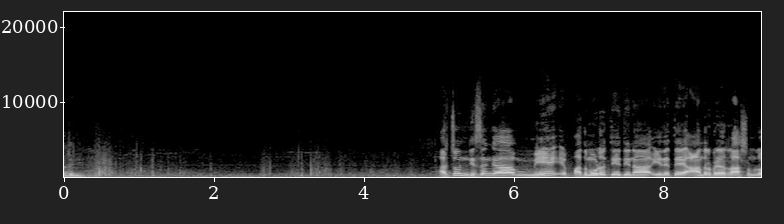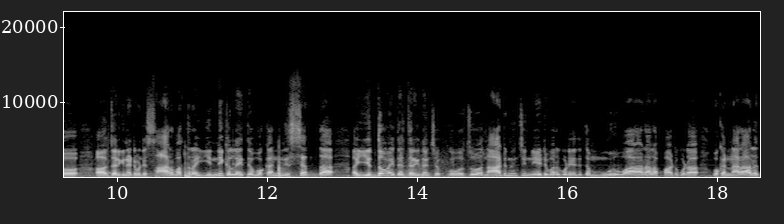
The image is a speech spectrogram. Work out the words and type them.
beni. అర్జున్ నిజంగా మే పదమూడవ తేదీన ఏదైతే ఆంధ్రప్రదేశ్ రాష్ట్రంలో జరిగినటువంటి సార్వత్ర ఎన్నికల్లో అయితే ఒక నిశ్శబ్ద యుద్ధం అయితే జరిగిందని చెప్పుకోవచ్చు. నాటి నుంచి నేటి వరకు కూడా ఏదైతే మూడు వారాల పాటు కూడా ఒక నరాలు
